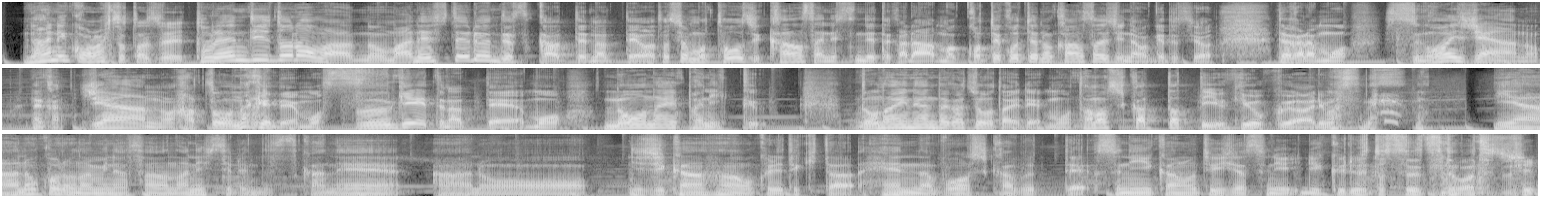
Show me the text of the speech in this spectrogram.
「何この人たちトレンディードラマの真似してるんですか?」ってなって私はもう当時関西に住んでたから、まあ、コテコテの関西人なわけですよ。だからもう「すごいじゃん」のなんか「ジャーン」の発音だけでもうすげえってなってもう脳内パニック。どないなんだか状態でもう楽しかったっていう記憶がありますね。いやあの頃の皆さんは何してるんですかね。あのー、2時間半遅れてきた変な帽子かぶってスニーカーの T シャツにリクルートスーツの私。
